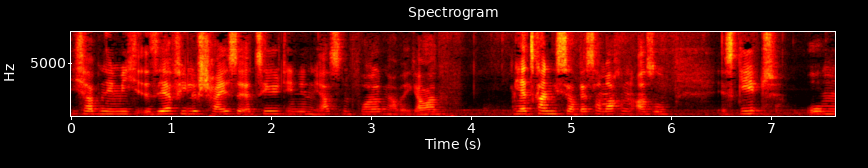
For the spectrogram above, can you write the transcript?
Ich habe nämlich sehr viele Scheiße erzählt in den ersten Folgen, aber egal. Jetzt kann ich es ja besser machen. Also es geht um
